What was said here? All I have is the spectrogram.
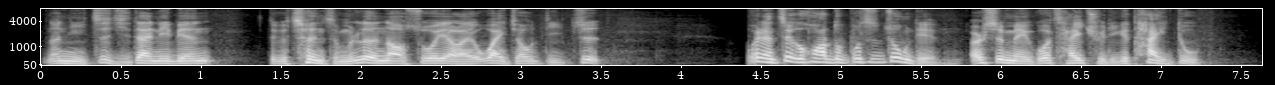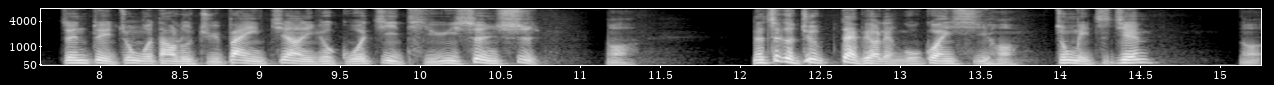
那你自己在那边这个趁什么热闹说要来外交抵制？我想这个话都不是重点，而是美国采取了一个态度，针对中国大陆举办这样一个国际体育盛事啊，那这个就代表两国关系哈，中美之间啊，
